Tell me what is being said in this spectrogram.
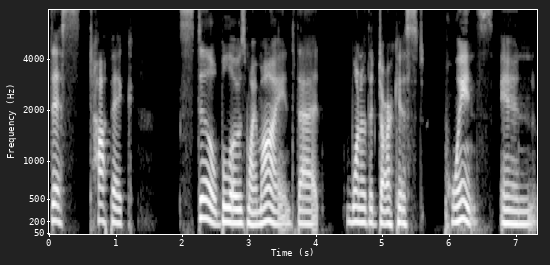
this topic still blows my mind that one of the darkest points in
